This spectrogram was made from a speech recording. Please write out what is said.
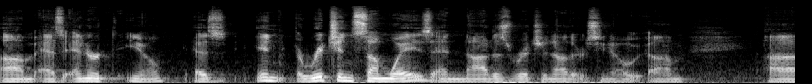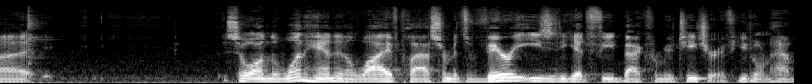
Um, as enter, you know, as in rich in some ways and not as rich in others. You know, um, uh, so on the one hand, in a live classroom, it's very easy to get feedback from your teacher. If you don't have,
